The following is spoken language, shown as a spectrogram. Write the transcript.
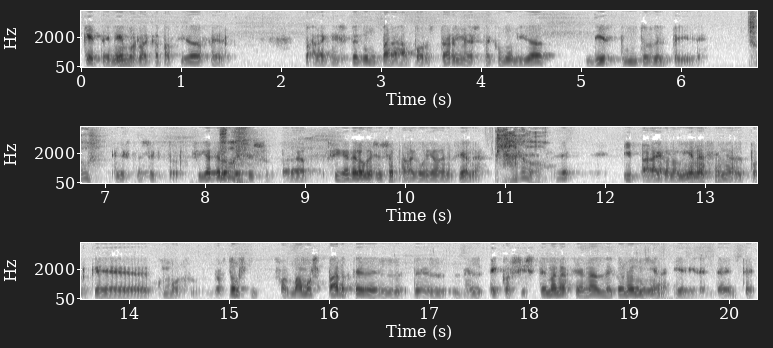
que tenemos la capacidad de hacer para que esté para aportarle a esta comunidad 10 puntos del PIB en este sector. Fíjate lo que es eso, para, fíjate lo que es eso para la comunidad valenciana. Claro. ¿Eh? Y para economía nacional, porque como los dos formamos parte del, ecosistema nacional de economía y evidentemente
